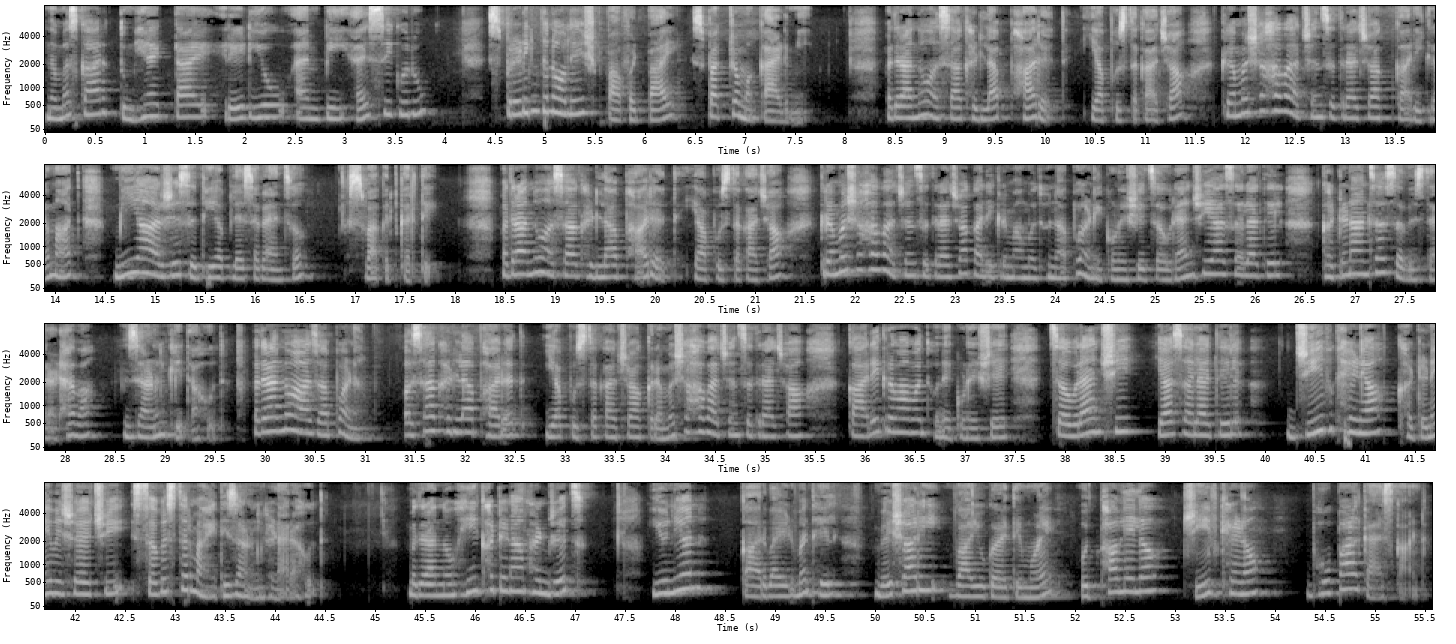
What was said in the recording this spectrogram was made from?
नमस्कार तुम्ही ऐकताय radio M P S C guru. Spreading the knowledge powered by Spectrum Academy मित्रांनो असा खडला भारत. या पुस्तकाच्या क्रमशः वाचन सत्राच्या कार्यक्रमात मी या अर्जे सिद्धी आपल्या सगळ्यांचं स्वागत करते. मित्रांनो असा घडला भारत. या पुस्तकाच्या क्रमशः वाचन सत्राच्या कार्यक्रमामधून आपण एकोणीसशे चौऱ्याऐंशी या सालातील घटनांचा सविस्तर आढावा जाणून घेत आहोत. मित्रांनो आज आपण असा घडला भारत या पुस्तकाच्या क्रमशः वाचन सत्राच्या कार्यक्रमामधून एकोणीसशे चौऱ्याऐंशी या सालातील जीव घेण्या घटनेविषयाची सविस्तर माहिती जाणून घेणार आहोत. मित्रांनो ही घटना म्हणजेच युनियन कार्बाईडमधील विषारी वायुगळतेमुळे उद्भवलेलं जीव घेणं भोपाळ गॅसकांड.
